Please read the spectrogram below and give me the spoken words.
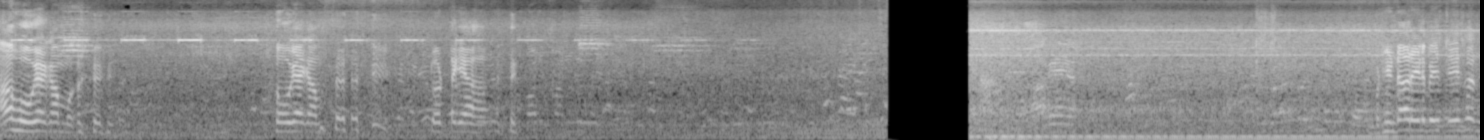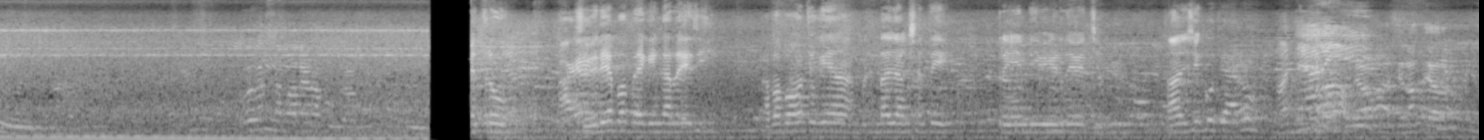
ਆ ਹੋ ਗਿਆ ਕੰਮ। ਹੋ ਗਿਆ ਕੰਮ। ਟੁੱਟ ਗਿਆ। Bathinda railway station. ਮਿੱਤਰੋ ਸਵੇਰੇ ਆਪਾਂ ਪੈਕਿੰਗ ਕਰ ਰਹੇ ਸੀ। ਆਪਾਂ ਪਹੁੰਚ ਚੁੱਕੇ ਹਾਂ ਬਠਿੰਡਾ ਜੰਕਸ਼ਨ ਤੇ ਟ੍ਰੇਨ ਦੀ ਵੇਟ ਦੇ ਵਿੱਚ। ਹਾਂਜੀ ਸਿੰਘੋ ਤਿਆਰ ਹੋ? ਚੱਕ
